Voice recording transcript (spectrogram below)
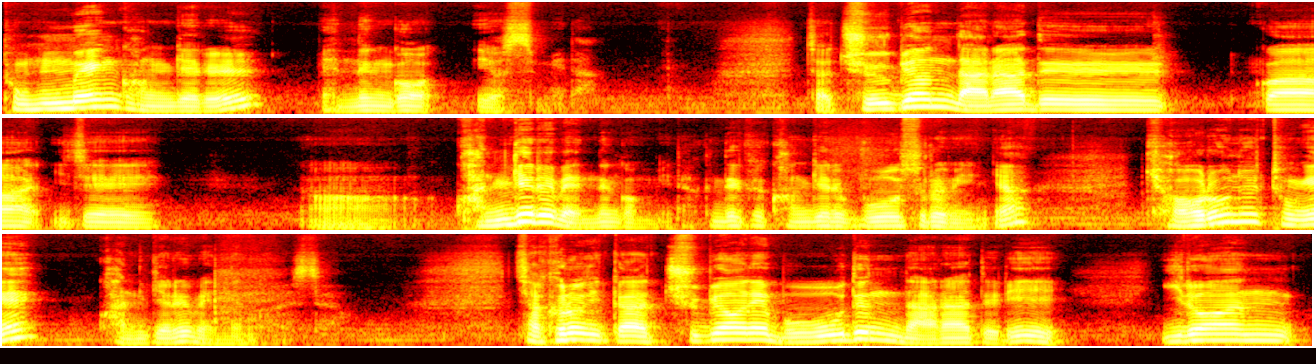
동맹 관계를 맺는 것이었습니다. 자, 주변 나라들과 이제 어, 관계를 맺는 겁니다. 근데 그 관계를 무엇으로 맺냐? 결혼을 통해 관계를 맺는 거였어요. 자, 그러니까 주변의 모든 나라들이 이러한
